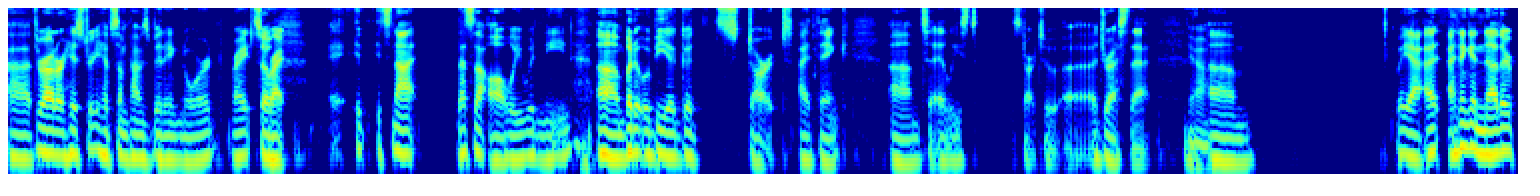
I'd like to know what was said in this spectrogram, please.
uh, throughout our history have sometimes been ignored, right? So Right. it, it's not that's not all we would need, um, but it would be a good start, I think, um, to at least start to uh, address that. Yeah. Um, but yeah, I, I think another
